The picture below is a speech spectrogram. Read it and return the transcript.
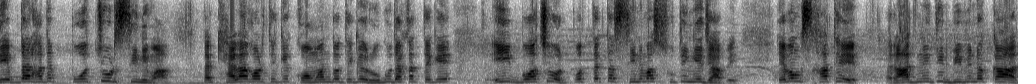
দেবদার হাতে প্রচুর সিনেমা তার খেলাঘর থেকে, কমান্ডো থেকে, রঘু দেখার থেকে এই বছর প্রত্যেকটা সিনেমা শুটিংয়ে যাবে। এবং সাথে রাজনীতির বিভিন্ন কাজ,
